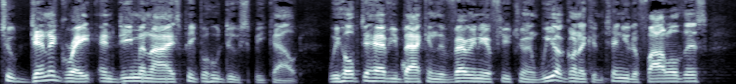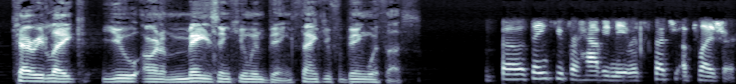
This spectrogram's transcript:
to denigrate and demonize people who do speak out. We hope to have you back in the very near future, and we are going to continue to follow this. Kari Lake, you are an amazing human being. Thank you for being with us. Oh, thank you for having me. It was such a pleasure.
